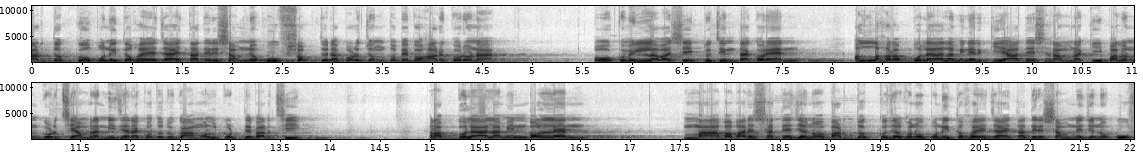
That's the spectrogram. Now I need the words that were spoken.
বার্ধক্য উপনীত হয়ে যায়, তাদের সামনে উফ শব্দটা পর্যন্ত ব্যবহার করো না। ও কুমিল্লাবাসী, একটু চিন্তা করেন, আল্লাহ রাব্বুল আলমিনের কি আদেশ আর আমরা কি পালন করছি, আমরা নিজেরা কতটুকু আমল করতে পারছি? রব্বুল আলমিন বললেন, মা বাবার সাথে যেন বার্ধক্য যখন উপনীত হয়ে যায়, তাদের সামনে যেন উফ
